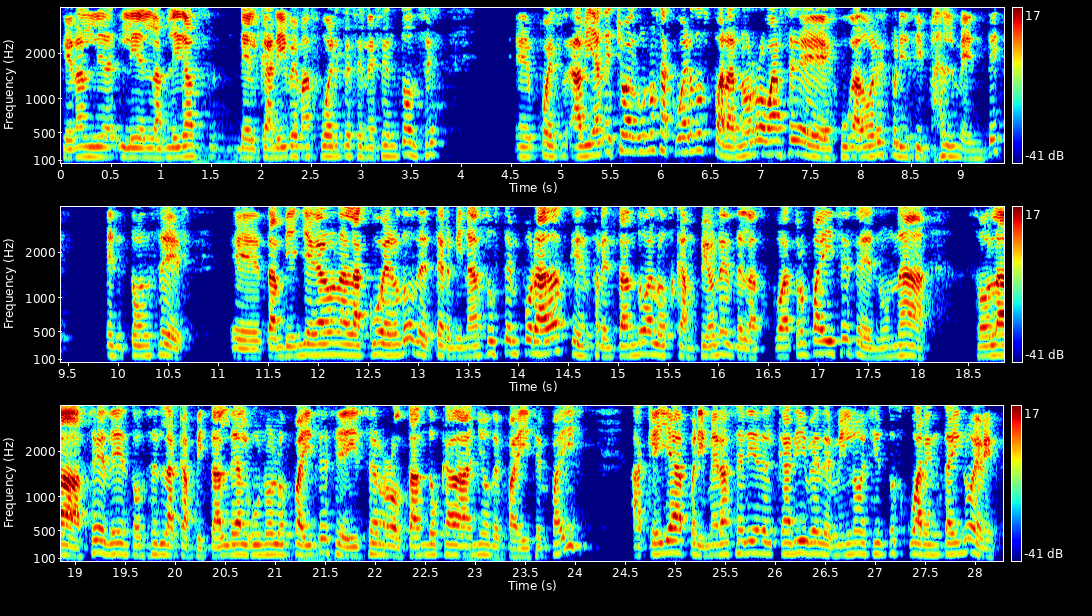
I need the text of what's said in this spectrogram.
que eran las ligas del Caribe más fuertes en ese entonces, eh, pues habían hecho algunos acuerdos para no robarse jugadores principalmente. Entonces, eh, también llegaron al acuerdo de terminar sus temporadas que enfrentando a los campeones de los cuatro países en una sola sede, entonces la capital de alguno de los países e irse rotando cada año de país en país. Aquella primera serie del Caribe de 1949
